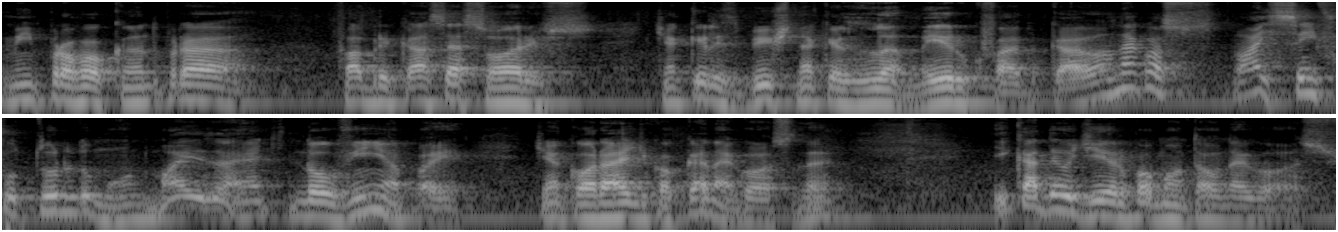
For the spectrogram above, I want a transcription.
me provocando para fabricar acessórios. Tinha aqueles bichos, né, aqueles lameiros que fabricavam, um negócio mais sem futuro do mundo. Mas a gente, novinha, rapaz, tinha coragem de qualquer negócio, né? E cadê o dinheiro para montar o negócio?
